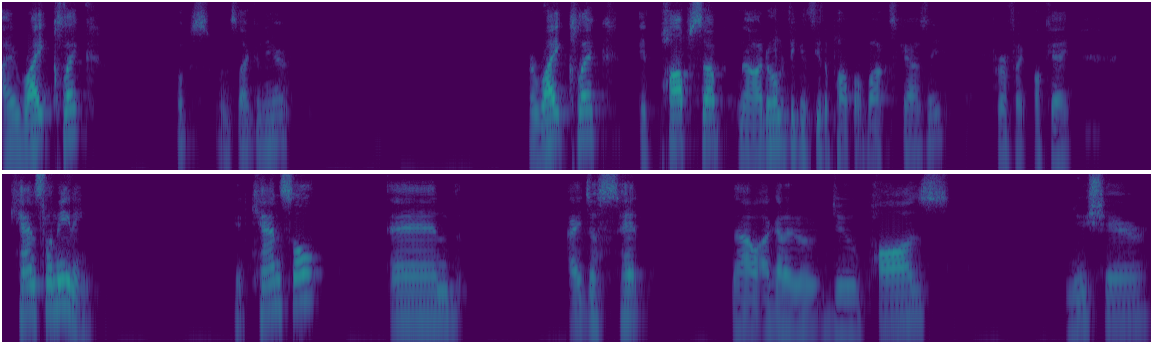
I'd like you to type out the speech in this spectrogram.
I right click. Oops, one second here. I right click, it pops up. Now, I don't know if you can see the pop-up box, Cassie. Perfect, okay. Cancel a meeting. Hit cancel, and I just hit, now I gotta do pause, new share,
